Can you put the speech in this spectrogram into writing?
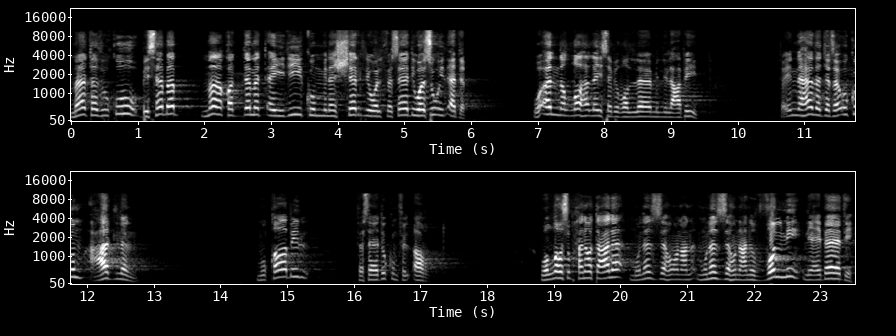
ما تذوقوه بسبب ما قدمت أيديكم من الشر والفساد وسوء الأدب. وأن الله ليس بظلام للعبيد. فإن هذا جزاؤكم عدلا. مقابل فسادكم في الأرض. والله سبحانه وتعالى منزه عن, منزه عن الظلم لعباده.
